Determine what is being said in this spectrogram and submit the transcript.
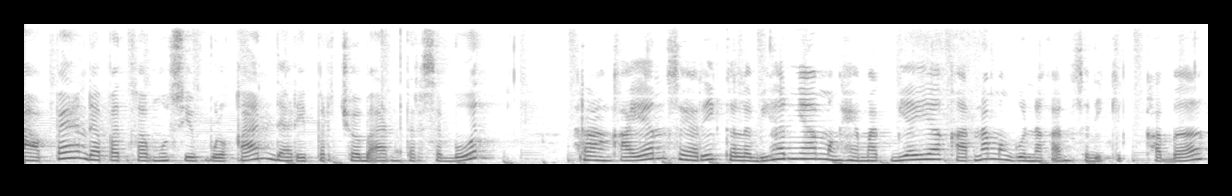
Apa yang dapat kamu simpulkan dari percobaan tersebut? Rangkaian seri kelebihannya menghemat biaya karena menggunakan sedikit kabel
